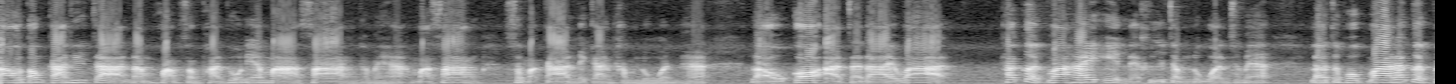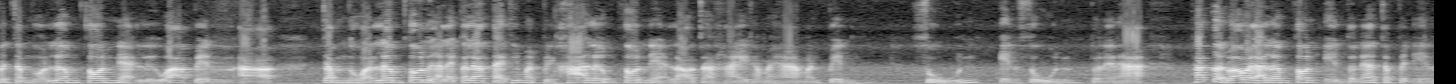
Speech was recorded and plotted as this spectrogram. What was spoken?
เราต้องการที่จะนำความสัมพันธ์พวกนี้มาสร้างทำไมฮะมาสร้างสมการในการคำนวณฮะเราก็อาจจะได้ว่าถ้าเกิดว่าให้ n เนี่ยคือจำนวนใช่ไหมเราจะพบว่าถ้าเกิดเป็นจำนวนเริ่มต้นเนี่ยหรือว่าเป็นอ่าจำนวนเริ่มต้นหรืออะไรก็แล้วแต่ที่มันเป็นค่าเริ่มต้นเนี่ยเราจะให้ทำไมฮะมันเป็น0 n 0ตัวนี้ฮะ ถ้าเกิดว่าเวลาเริ่มต้น n ตัวนี้จะเป็น n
